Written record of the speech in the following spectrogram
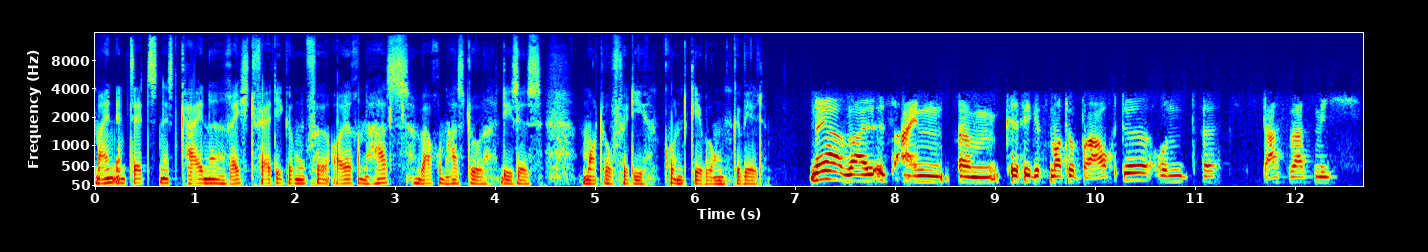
Mein Entsetzen ist keine Rechtfertigung für euren Hass. Warum hast du dieses Motto für die Kundgebung gewählt? Naja, weil es ein ähm, griffiges Motto brauchte und äh, das, was mich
